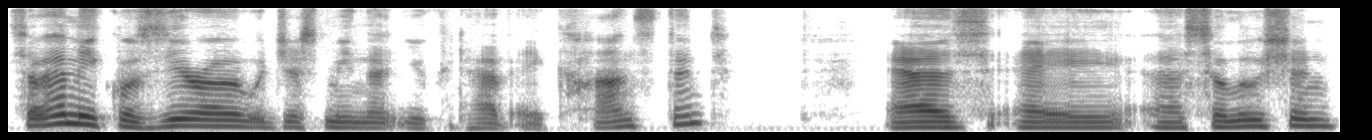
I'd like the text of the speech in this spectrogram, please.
So m equals 0 would just mean that you could have a constant as a, a solution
